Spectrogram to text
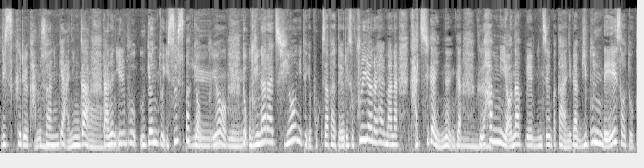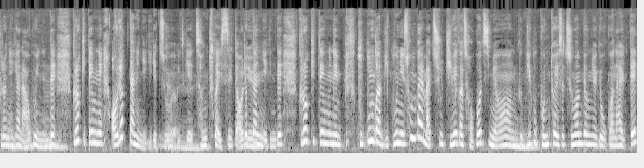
리스크를 감수하는 게 아닌가라는 일부 의견도 있을 수밖에 음. 어. 예, 없고요. 예. 또 우리나라 지형이 되게 복잡하대요. 그래서 훈련을 할 만한 가치가 있는 그러니까 음. 그 한미 연합의 문제가 아니라 미군 내에서도 그런 음. 얘기가 나오고 있는데 그렇기 때문에 어렵다는 얘기겠죠. 네네. 이게 전투가 있을 때 어렵다는 예. 얘기인데 그렇기 때문에 국군과 미군이 손발 맞출 기회가 적어지면 그 미국 본토에서 증원 병력이 오거나 할 때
